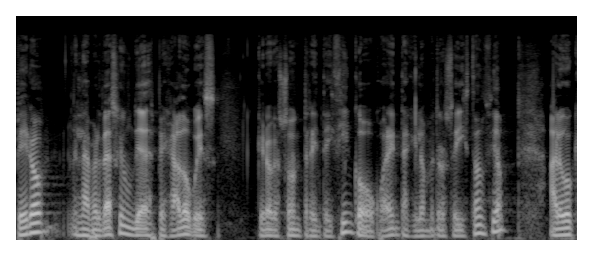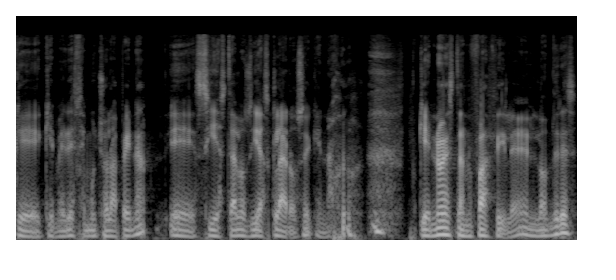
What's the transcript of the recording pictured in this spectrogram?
pero la verdad es que en un día despejado, pues creo que son 35 o 40 kilómetros de distancia, algo que, merece mucho la pena eh, si están los días claros, eh, que, no, que no es tan fácil eh, en Londres,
